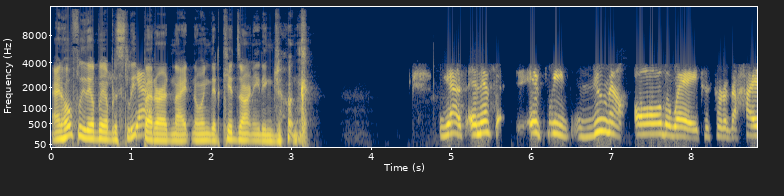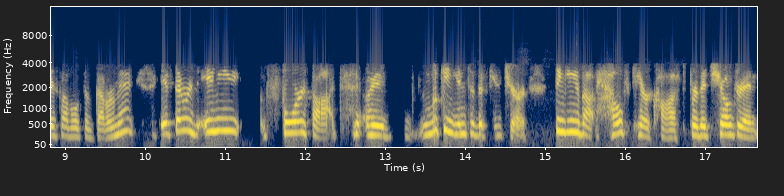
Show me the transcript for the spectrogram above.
And hopefully they'll be able to sleep yeah. better at night knowing that kids aren't eating junk. Yes, and if if we zoom out all the way to sort of the highest levels of government, if there was any forethought, looking into the future, thinking about healthcare costs for the children,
